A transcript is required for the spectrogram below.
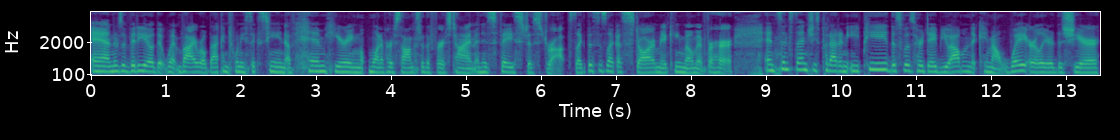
And there's a video that went viral back in 2016 of him hearing one of her songs for the first time, and his face just drops. Like, this is like a star making moment for her. And since then, she's put out an EP. This was her debut album that came out way earlier this year.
